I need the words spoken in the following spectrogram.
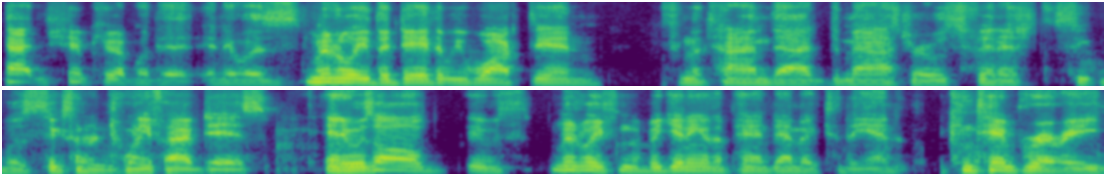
Pat and Chip came up with it, and it was literally the day that we walked in from the time that the master was finished was 625 days. And it was all it was literally from the beginning of the pandemic to the end contemporary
